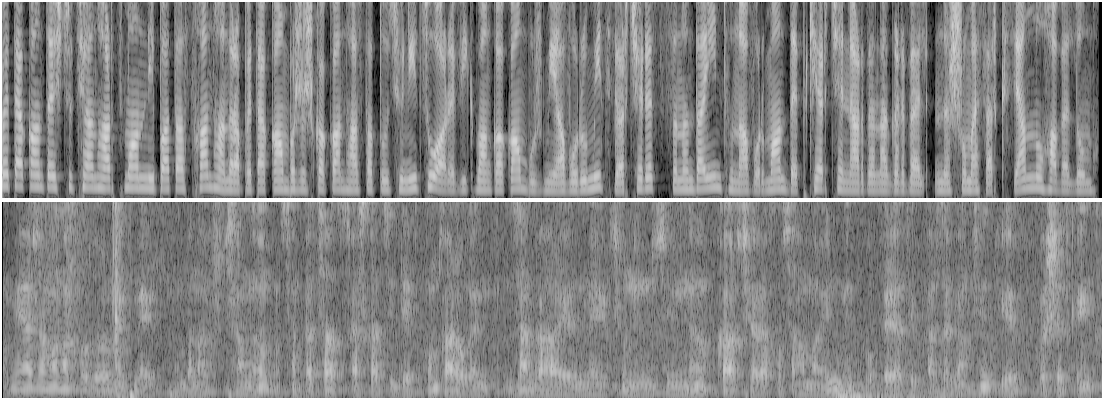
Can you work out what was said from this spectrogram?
Պետական տեսչության հարցմանն ի պատասխան հանրապետական բժշկական հաստատությունից ու Արևիկ մանկական բուժմիավորումից վերջերս սննդային թունավորման դեպքեր չեն արձանագրվել, նշում է Սարգսյանն ու հավելում։ Միաժամանակ հորդորում ենք մեր բնակչությանը ցանկացած կասկածի դեպքում կարող են զանգահարել մեր 09-ը, կարճ հեռախոսահամարին մենք օպերատիվ կարձագանքենք եւ կշտկենք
